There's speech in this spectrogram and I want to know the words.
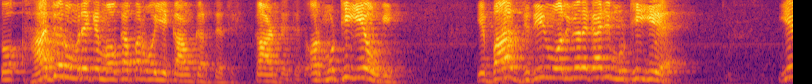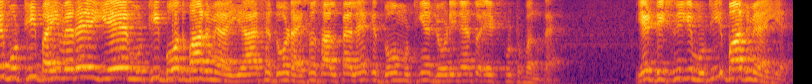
تو حج اور عمرے کے موقع پر وہ یہ کام کرتے تھے، کاٹ دیتے تھے۔ اور مٹھی یہ ہوگی۔ یہ بات جدید مولویوں نے کہا جی مٹھی یہ ہے۔ یہ مٹھی بھائی میرے، یہ مٹھی بہت بعد میں آئی ہے۔ ایسے دو ڈھائی سو سال پہلے کہ دو مٹھیاں جوڑی جائیں تو ایک فٹ بنتا ہے۔ یہ ڈکشنری کی مٹھی بعد میں آئی ہے۔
